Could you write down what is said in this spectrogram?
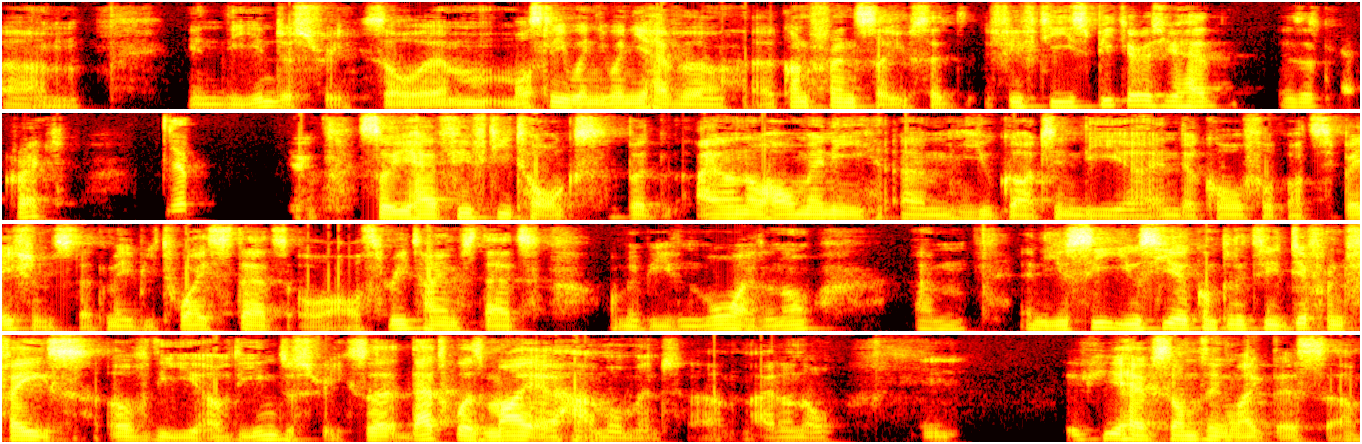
um, in the industry. So um, mostly when you, when you have a, a conference, so you said 50 speakers you had, is that correct? So you have 50 talks, but I don't know how many um, you got in the uh, in the call for participations. That may be twice that, or, or three times that, or maybe even more. I don't know. Um, and you see you see a completely different face of the of the industry. So that, that was my aha moment. Um, I don't know if you have something like this. Uh,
